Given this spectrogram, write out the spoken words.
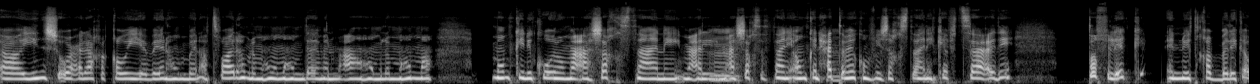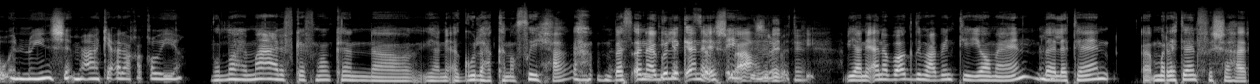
آه، ينشئوا علاقة قوية بينهم وبين أطفالهم لما هم ما هم دائما معاهم لما هم ممكن يكونوا مع شخص ثاني مع. مع الشخص الثاني أو ممكن حتى ما يكون في شخص ثاني. كيف تساعدي طفلك إنه يتقبلك أو إنه ينشئ معاك علاقة قوية؟ والله ما أعرف كيف ممكن آه، يعني أقولها كنصيحة. بس أنا أقول لك أنا إيش تجربتك. يعني أنا بقضي مع بنتي يومين ليلتين آه، مرتين في الشهر.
